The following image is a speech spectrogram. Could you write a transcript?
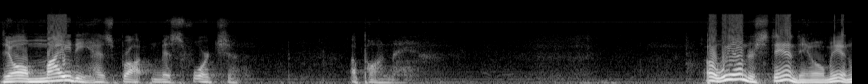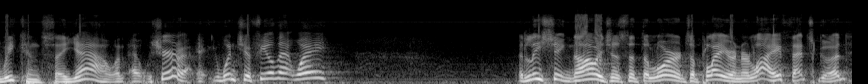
The Almighty has brought misfortune upon me. Oh, we understand Naomi, and we can say, yeah, uh, sure. Wouldn't you feel that way? At least she acknowledges that the Lord's a player in her life. That's good.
